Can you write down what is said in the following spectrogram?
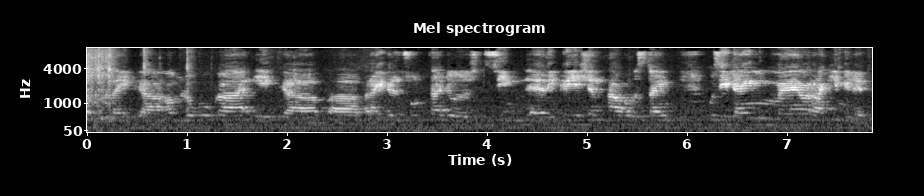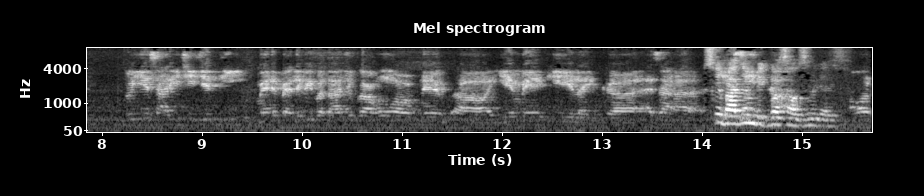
लाइक हम लोगों का एक ब्राइडल शूट था, जो सीन रिक्रिएशन था और उस टाइम उसी टाइम मैं और राखी मिले थे। तो ये सारी चीज़ें थी। मैंने पहले भी बता चुका हूँ अपने ये में कि लाइक ऐसा उसके बाद हम बिग बॉस हाउस में गए। और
